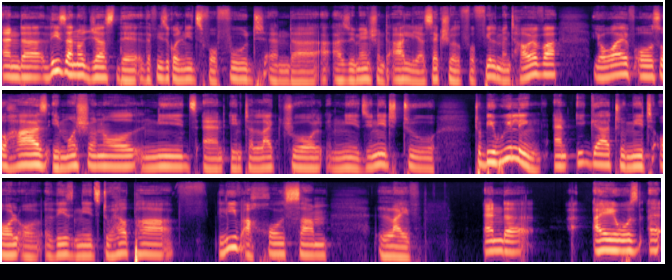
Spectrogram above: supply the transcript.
And uh, these are not just the, the physical needs for food and, uh, as we mentioned earlier, sexual fulfillment. However, your wife also has emotional needs and intellectual needs. You need to to be willing and eager to meet all of these needs to help her live a wholesome life. And uh, I was a,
